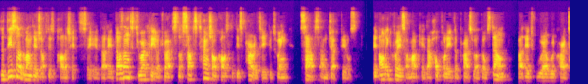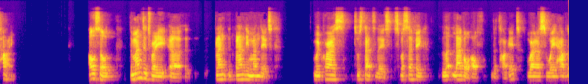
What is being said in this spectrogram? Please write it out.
The disadvantage of this policy is that it doesn't directly address the substantial cost disparity between SAFs and jet fuels. It only creates a market that hopefully the price will goes down, but it will require time. Also, the mandatory uh, blend, blending mandate requires to set this specific le level of the target, whereas we have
